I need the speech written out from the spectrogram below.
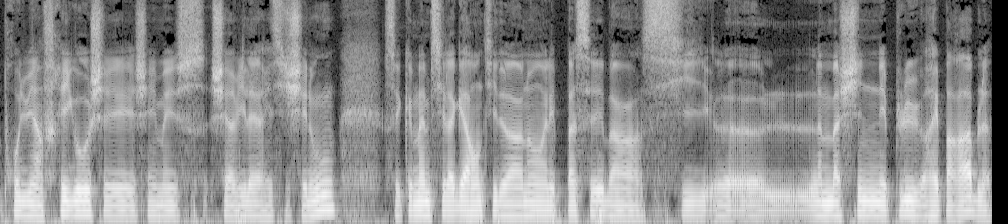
produit, un frigo chez, chez Emmaüs Chervillers, ici chez nous, c'est que même si la garantie de un an elle est passée, ben, si euh, la machine n'est plus réparable,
